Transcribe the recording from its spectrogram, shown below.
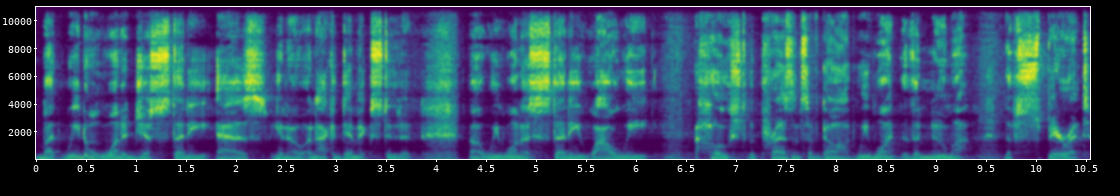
but we don't want to just study as you know an academic student. Uh, we want to study while we host the presence of God. We want the pneuma, the Spirit,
